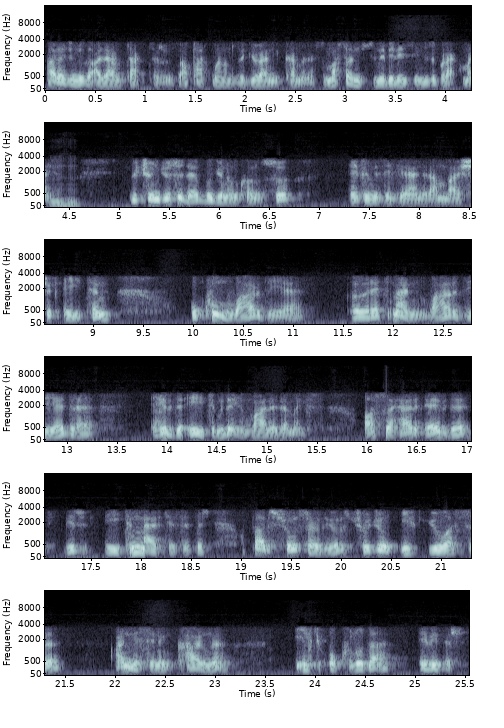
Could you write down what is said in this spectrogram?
Aracımıza alarm taktırırız, apartmanımıza güvenlik kamerası, masanın üstüne bileziğimizi bırakmayız. Üçüncüsü de bugünün konusu hepimiz ilgilendiren başlık eğitim. Okul var diye, öğretmen var diye de evde eğitimi de ihmal edemeyiz. Aslında her evde bir eğitim merkezidir. Hatta biz şunu söylüyoruz. Çocuğun ilk yuvası annesinin karnı, ilk okulu da evidir.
